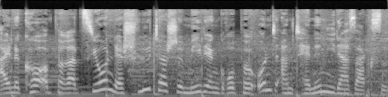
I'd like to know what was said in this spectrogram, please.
Eine Kooperation der Schlütersche Mediengruppe und Antenne Niedersachsen.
